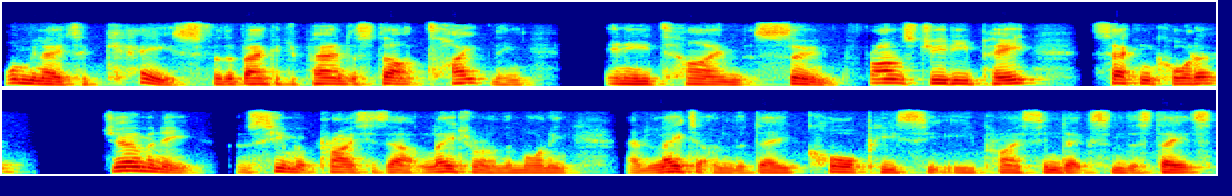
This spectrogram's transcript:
formulate a case for the Bank of Japan to start tightening anytime soon. France GDP, second quarter. Germany consumer prices out later on in the morning and later on the day, core PCE price index in the States,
